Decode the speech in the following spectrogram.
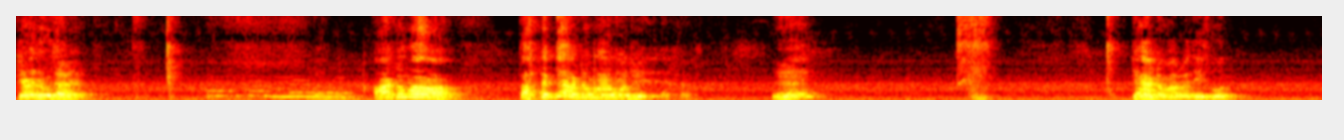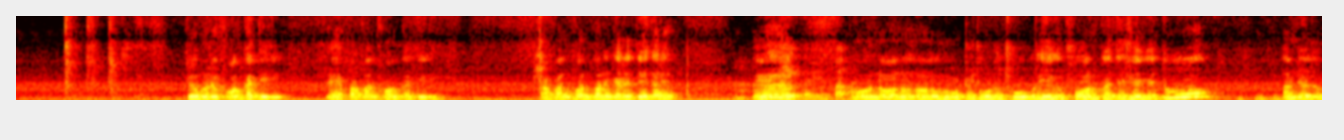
ક્યાં જવું તારે? આટોમાં આવવા તારે ક્યાં આટોમાં આવવો છે? હે? ક્યાં આટો મારવા જઈશ બોલ. શું મને ફોન કરતી હતી? હે, પાપાને ફોન કરતી હતી? પાપાને ફોન કોને કરે તે કર્યો? બહુ નાનું નાનું મોટું થોડું છોકરી થઈ ગઈ ફોન કરતી થઈ ગઈ તું. સમજો તો?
